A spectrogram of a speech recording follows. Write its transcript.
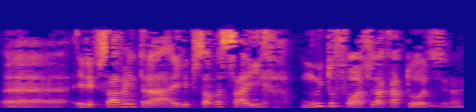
é, ele precisava entrar, ele precisava sair muito forte da 14, né?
